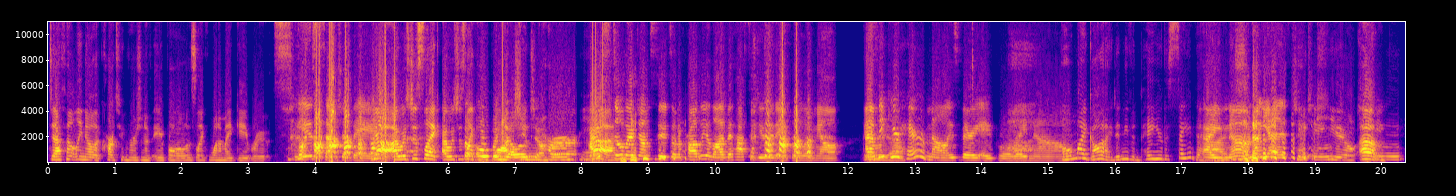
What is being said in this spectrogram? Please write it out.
definitely know that cartoon version of April is like one of my gay roots. She is such a babe. Yeah, I was just like, I was just The like open yellow watching jumper. her. Yeah. I still wear jumpsuits, and probably a lot of it has to do with April O'Neil. And I think yeah. your hair, Mel, is very April right now. Oh my god, I didn't even pay you to say that. I know, not yet. Ching, Thank ching. you. Um,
